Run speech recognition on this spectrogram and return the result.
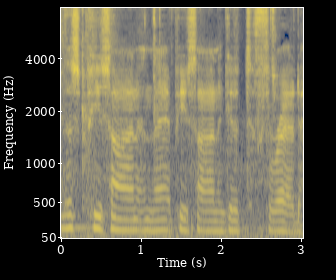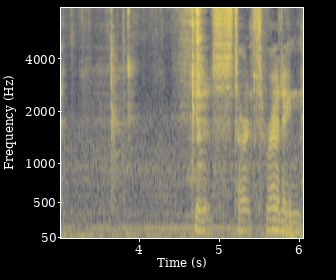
this piece on and that piece on and get it to thread. Get it to start threading.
